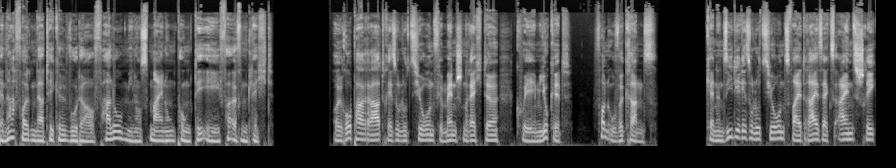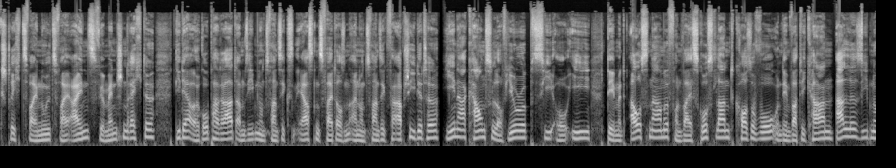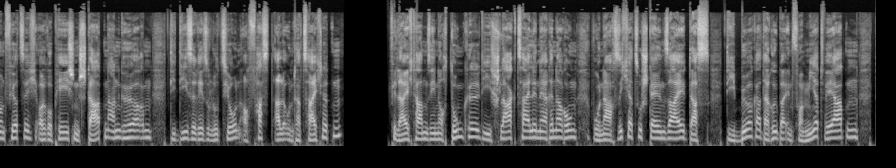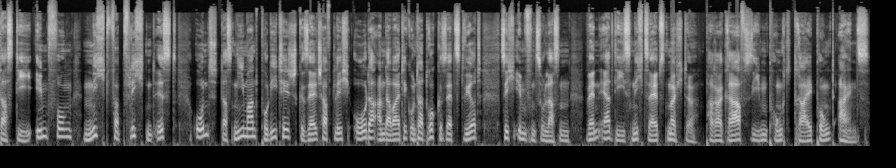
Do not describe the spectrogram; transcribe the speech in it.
Der nachfolgende Artikel wurde auf hallo-meinung.de veröffentlicht. Europarat Resolution für Menschenrechte Quem Juckit von Uwe Kranz. Kennen Sie die Resolution 2361-2021 für Menschenrechte, die der Europarat am 27.01.2021 verabschiedete, jener Council of Europe COE, dem mit Ausnahme von Weißrussland, Kosovo und dem Vatikan alle 47 europäischen Staaten angehören, die diese Resolution auch fast alle unterzeichneten? Vielleicht haben Sie noch dunkel die Schlagzeile in Erinnerung, wonach sicherzustellen sei, dass die Bürger darüber informiert werden, dass die Impfung nicht verpflichtend ist und dass niemand politisch, gesellschaftlich oder anderweitig unter Druck gesetzt wird, sich impfen zu lassen, wenn er dies nicht selbst möchte. Paragraph 7.3.1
